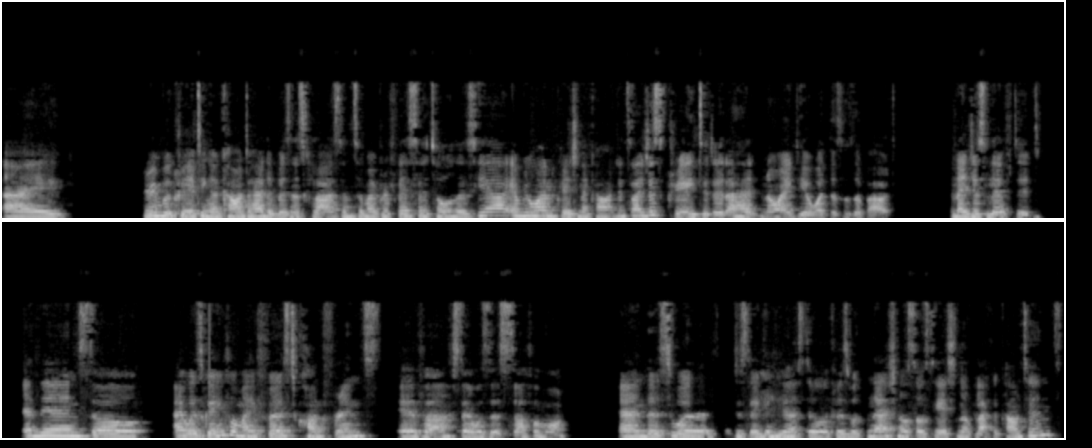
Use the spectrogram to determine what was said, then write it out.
I remember creating an account. I had a business class and so my professor told us, yeah, everyone create an account. And so I just created it. I had no idea what this was about and I just left it. And then so I was going for my first conference ever. So I was a sophomore. And this was the 2nd mm-hmm. year. So it was with National Association of Black Accountants.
